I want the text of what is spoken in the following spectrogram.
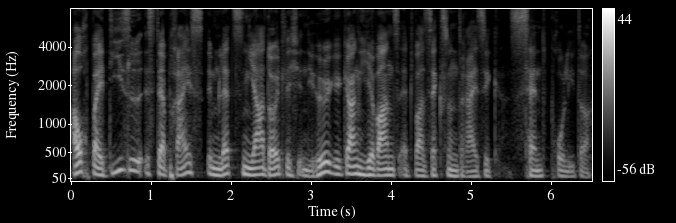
Auch bei Diesel ist der Preis im letzten Jahr deutlich in die Höhe gegangen. Hier waren es etwa 36 Cent pro Liter.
